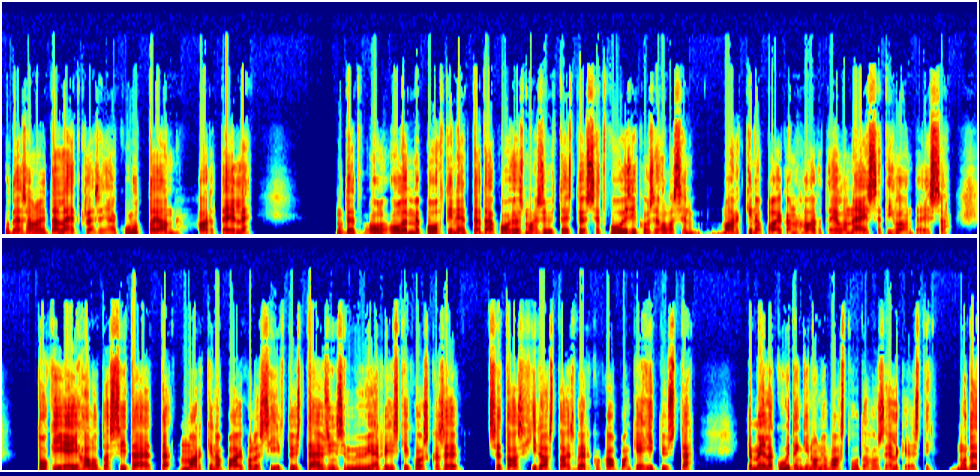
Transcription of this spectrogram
kuten sanoin, niin tällä hetkellä se jää kuluttajan harteille – mutta olemme pohtineet tätä pohjoismaisessa yhteistyössä, että voisiko se olla sen markkinapaikan harteilla näissä tilanteissa. Toki ei haluta sitä, että markkinapaikoille siirtyisi täysin se myyjän riski, koska se, se taas hidastaisi verkkokaupan kehitystä, ja meillä kuitenkin on jo vastuutaho selkeästi. Mutta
